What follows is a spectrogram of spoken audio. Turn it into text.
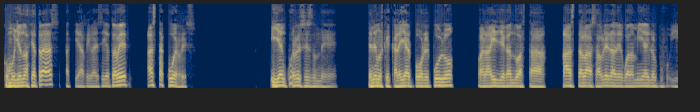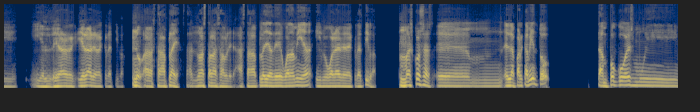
Como yendo hacia atrás, hacia arriba de Sella otra vez, hasta Cuerres. Y ya en Cuerres es donde tenemos que calellar por el pueblo para ir llegando hasta, hasta la sablera de Guadamía y, los, y, y, el, área recreativa. No, hasta la playa, no hasta la sablera, hasta la playa de Guadamía y luego al área recreativa. Más cosas. Em, el aparcamiento tampoco es muy,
